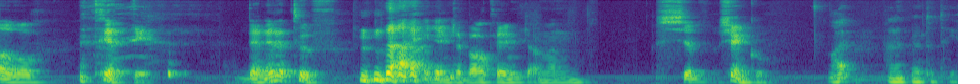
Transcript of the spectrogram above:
över 30. Den är rätt tuff. Det är Nej. egentligen bara att tänka men... Shevchenko. Nej, han är inte med på topp 10.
